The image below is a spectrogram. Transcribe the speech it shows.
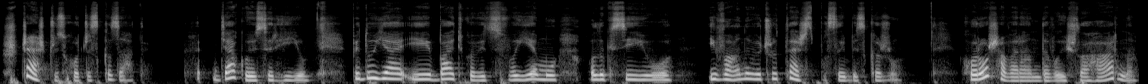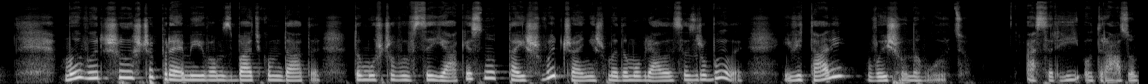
ще щось хоче сказати. Дякую, Сергію. Піду я і батькові своєму Олексію Івановичу теж спасибі скажу. Хороша веранда вийшла гарна. Ми вирішили ще премію вам з батьком дати, тому що ви все якісно та й швидше, ніж ми домовлялися, зробили, і Віталій вийшов на вулицю. А Сергій одразу.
